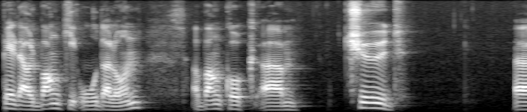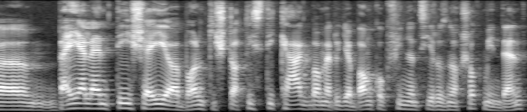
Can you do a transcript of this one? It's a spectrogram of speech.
például banki oldalon a bankok um, csőd bejelentései a banki statisztikákban, mert ugye a bankok finanszíroznak sok mindent,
